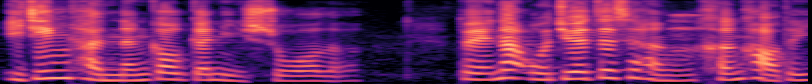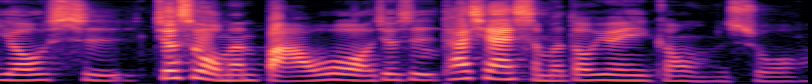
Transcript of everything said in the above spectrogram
已经很能够跟你说了，对，那我觉得这是很很好的优势，就是我们把握，就是他现在什么都愿意跟我们说，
